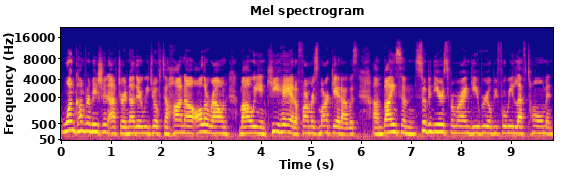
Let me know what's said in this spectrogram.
one confirmation after another. We drove to Hana, all around Maui and Kihei at a farmer's market. I was um, buying some souvenirs from Ryan Gabriel before we left home. And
